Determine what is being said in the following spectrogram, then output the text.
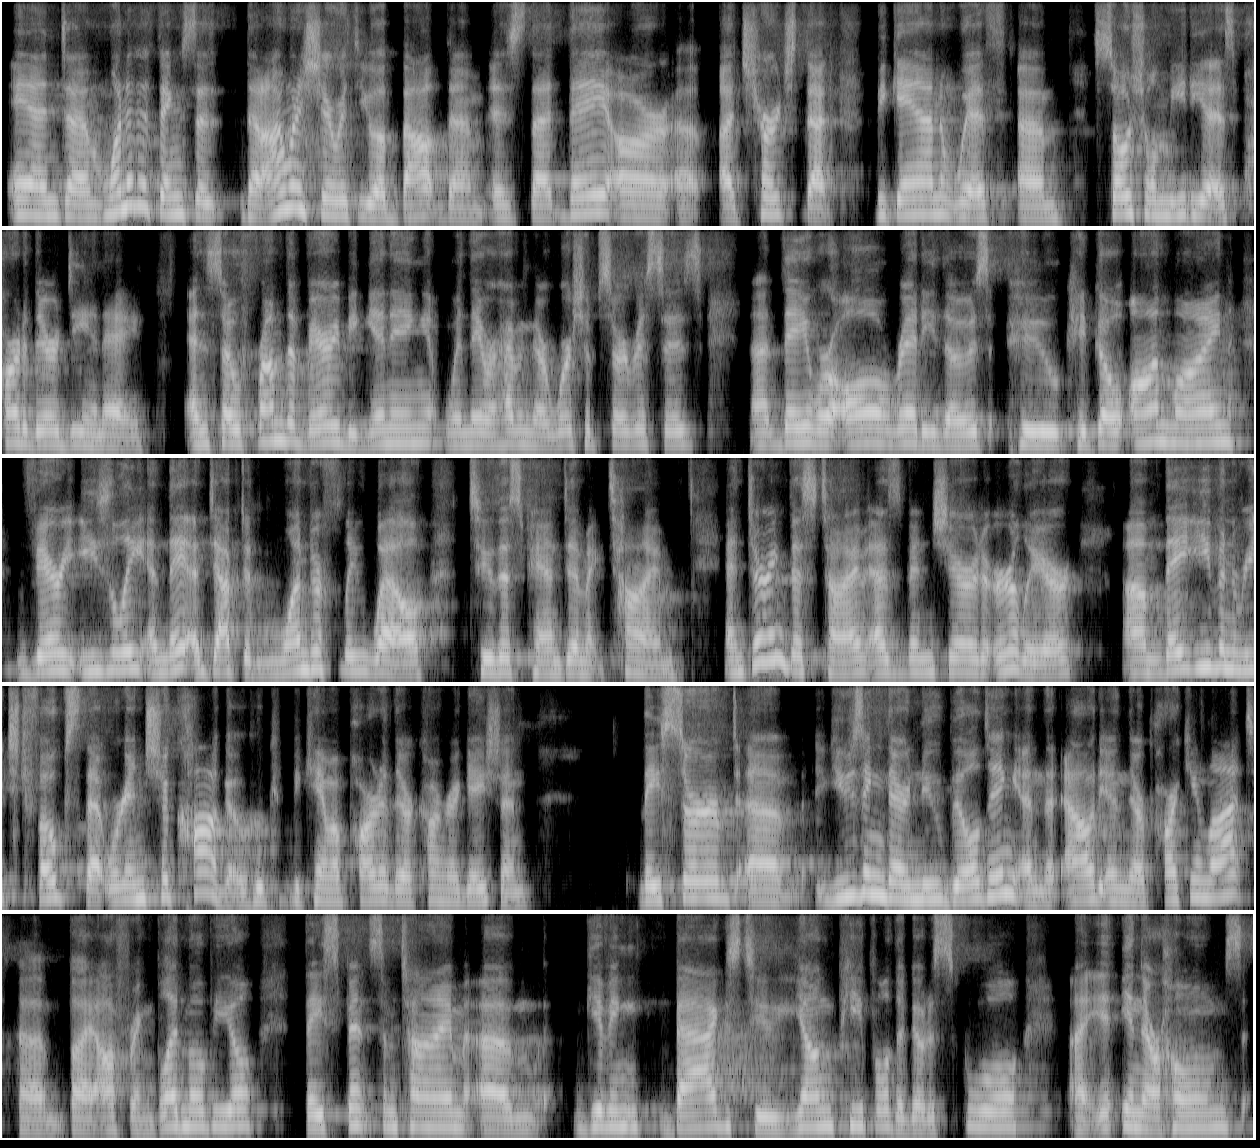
And um, one of the things that, that I want to share with you about them is that they are a, a church that began with um, social media as part of their DNA. And so from the very beginning, when they were having their worship services, uh, they were already those who could go online very easily and they adapted wonderfully well to this pandemic time. And during this time, as been shared earlier, um, they even reached folks that were in Chicago who became a part of their congregation. They served uh, using their new building and the, out in their parking lot um, by offering Bloodmobile. They spent some time um, giving bags to young people to go to school uh, in, in their homes,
